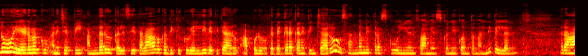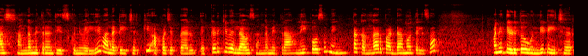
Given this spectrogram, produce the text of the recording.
నువ్వు ఏడవకు అని చెప్పి అందరూ కలిసి తలా ఒక దిక్కుకు వెళ్ళి వెతికారు. అప్పుడు ఒక దగ్గర కనిపించారు సంఘమిత్ర స్కూల్ యూనిఫామ్ వేసుకుని కొంతమంది పిల్లలు. రాజ్ సంఘమిత్రను తీసుకుని వెళ్ళి వాళ్ళ టీచర్కి అప్పచెప్పారు. ఎక్కడికి వెళ్ళావు సంఘమిత్ర? నీకోసం ఎంత కంగారు పడ్డామో తెలుసా? అని తిడుతూ ఉంది టీచర్.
